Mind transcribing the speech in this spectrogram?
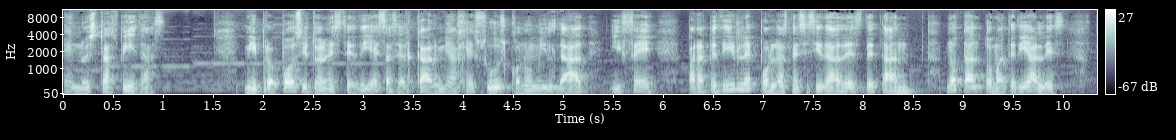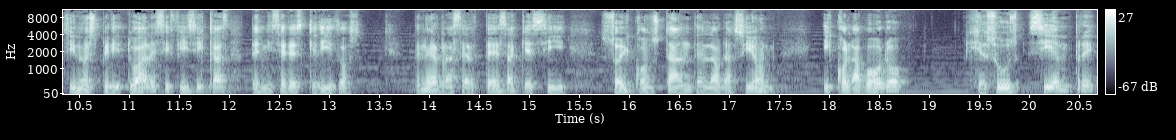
en nuestras vidas. Mi propósito en este día es acercarme a Jesús con humildad y fe para pedirle por las necesidades de tan, no tanto materiales, sino espirituales y físicas de mis seres queridos. Tener la certeza que si soy constante en la oración y colaboro, Jesús siempre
